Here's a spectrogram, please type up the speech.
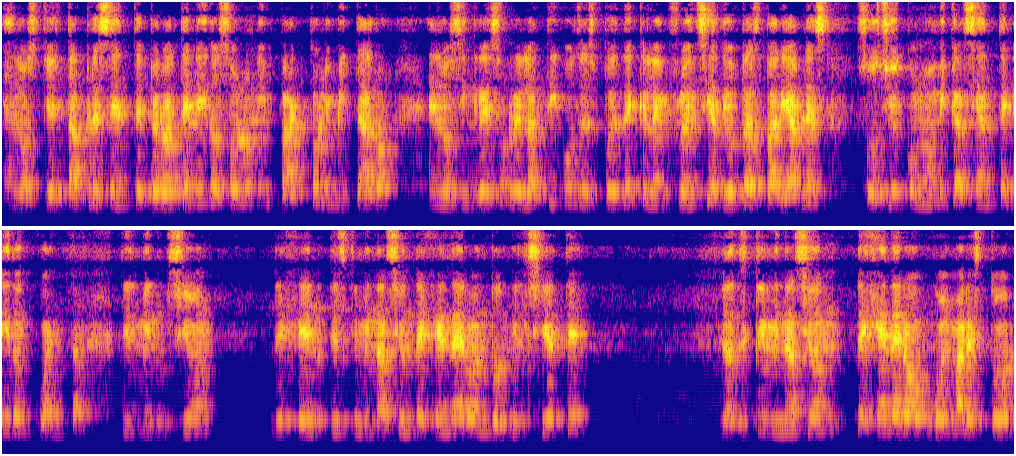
en los que está presente, pero ha tenido solo un impacto limitado en los ingresos relativos después de que la influencia de otras variables socioeconómicas se han tenido en cuenta. Disminución de discriminación de género en 2007, la discriminación de género Walmart Store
